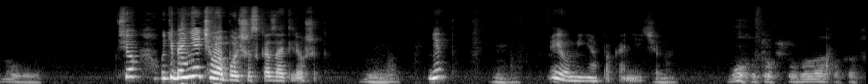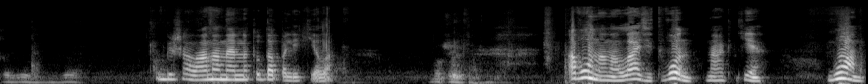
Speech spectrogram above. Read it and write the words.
Ну. Все. У тебя нечего больше сказать, Лешек? Мгм. Нет? Мгм. И у меня пока нечего. Муха только что была, пока сходила. Да. Убежала. Она, наверное, туда полетела. Ну что это? А вон она лазит, вон на окне. Вон.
